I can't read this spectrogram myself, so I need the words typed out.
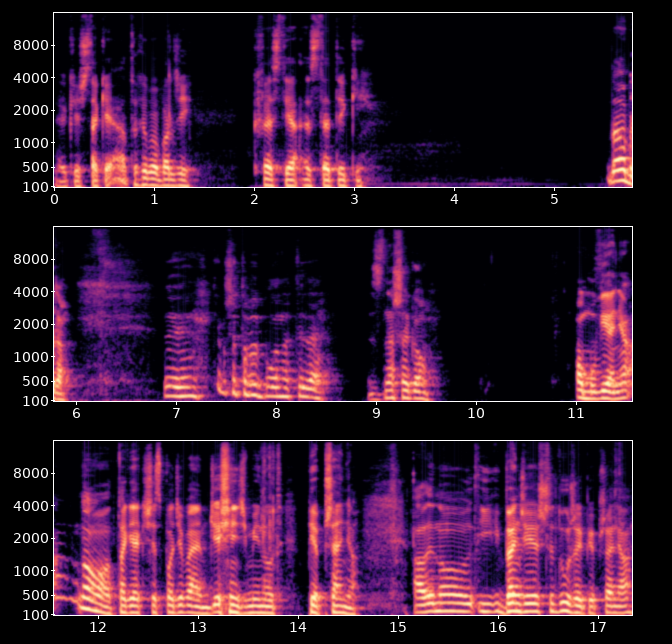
Jakieś takie, a to chyba bardziej kwestia estetyki. Dobra. Yy, także to by było na tyle z naszego omówienia. No, tak jak się spodziewałem, 10 minut pieprzenia. Ale no i, i będzie jeszcze dłużej pieprzenia,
